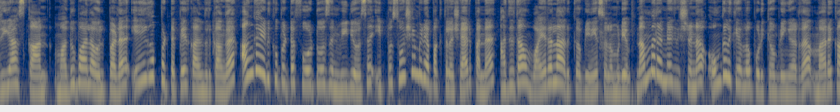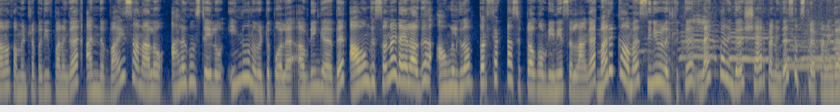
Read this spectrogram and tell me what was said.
ரியாஸ் கான் மதுபாலா உள்பட ஏகப்பட்ட பேர் கலந்துருக்காங்க. அங்க எடுக்கப்பட்ட போட்டோஸ் அண்ட் வீடியோஸை இப்போ சோஷியல் மீடியா பக்கத்துல ஷேர் பண்ண அதுதான் வைரலா இருக்கு அப்படின்னே சொல்ல முடியும். நம்ம ரம்யா கிருஷ்ணனை உங்களுக்கு எவ்வளவு பிடிக்கும் அப்படிங்கறத மறக்காம கமெண்ட்ல பதிவு பண்ணுங்க. அந்த வயசானாலும் அழகும் ஸ்டைலும் இன்னொன்னு விட்டு போல அப்படிங்கறது அவங்க சொன்ன டயலாக் அவங்களுக்கு தான் பெர்ஃபெக்டா செட் ஆகும் அப்படின்னே சொல்லாங்க. மறக்காம சினி உலகத்துக்கு லைக் பண்ணுங்க ஷேர் பண்ணுங்க சப்ஸ்கிரைப் பண்ணுங்க.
